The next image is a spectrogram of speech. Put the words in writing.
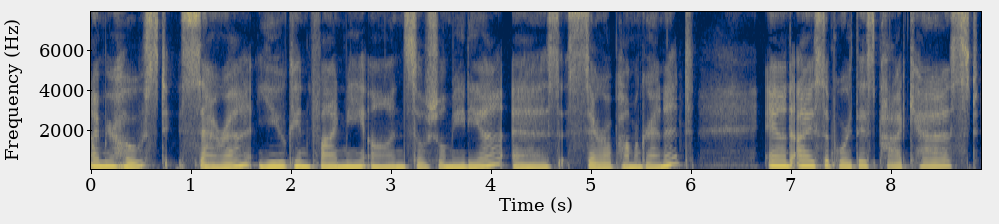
I'm your host, Sarah. You can find me on social media as Sarah Pomegranate, and I support this podcast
